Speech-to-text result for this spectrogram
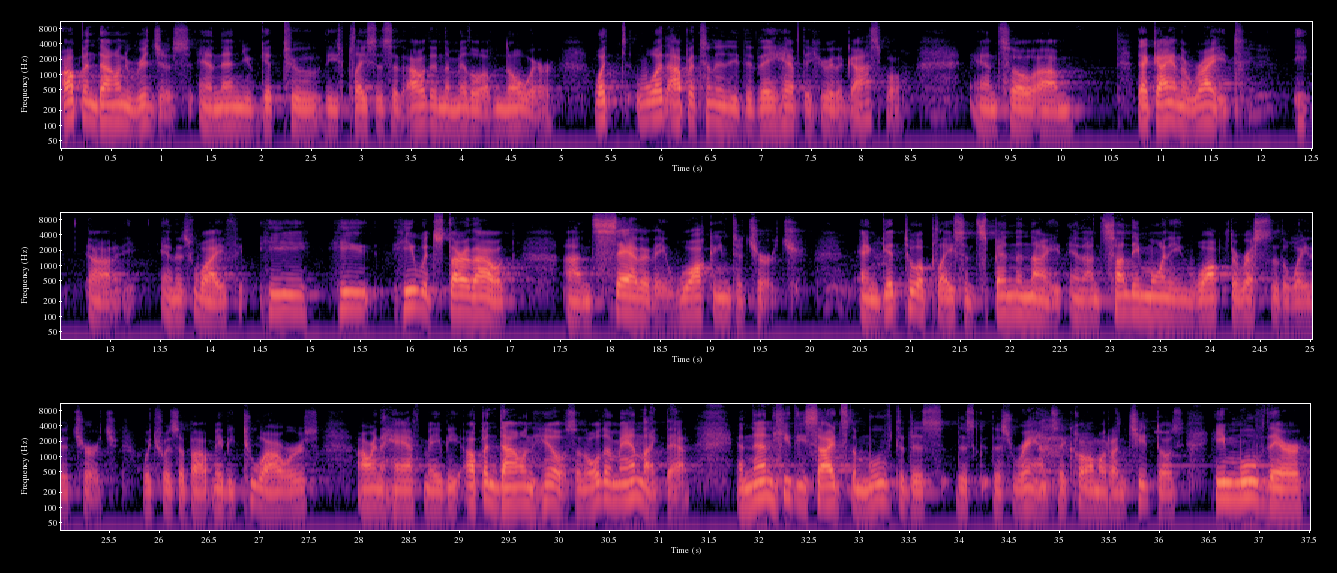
up and down ridges, and then you get to these places that are out in the middle of nowhere. What what opportunity do they have to hear the gospel? And so um, that guy on the right he, uh, and his wife, he, he, he would start out on Saturday walking to church and get to a place and spend the night, and on Sunday morning walk the rest of the way to church, which was about maybe two hours, hour and a half maybe, up and down hills. An older man like that. And then he decides to move to this, this, this ranch, they call them ranchitos. He moved there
